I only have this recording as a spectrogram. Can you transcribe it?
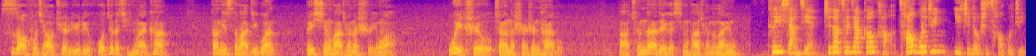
私造浮桥却屡屡获罪的情形来看，当地司法机关对刑罚权的使用啊，未持有相应的审慎态度，啊，存在这个刑罚权的滥用。可以想见，直到参加高考，曹国军一直都是曹国军。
